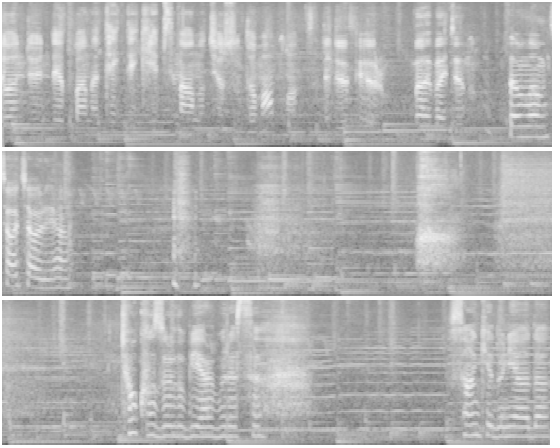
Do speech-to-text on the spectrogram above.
döndüğünde bana tek tek hepsini anlatıyorsun tamam mı? Hadi öpüyorum. Bay bay canım. Tamam, çao çao Reyhan. Çok huzurlu bir yer burası. Sanki dünyada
